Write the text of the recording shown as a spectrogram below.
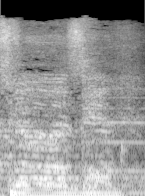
suas eu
